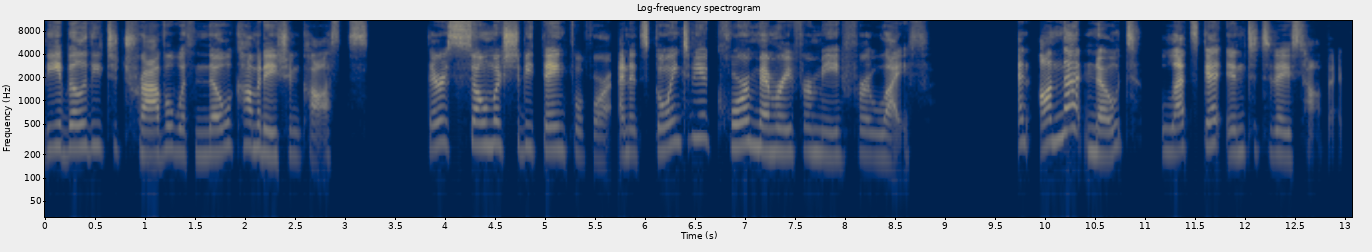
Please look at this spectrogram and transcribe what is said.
the ability to travel with no accommodation costs. There is so much to be thankful for, and it's going to be a core memory for me for life. And on that note, let's get into today's topic.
